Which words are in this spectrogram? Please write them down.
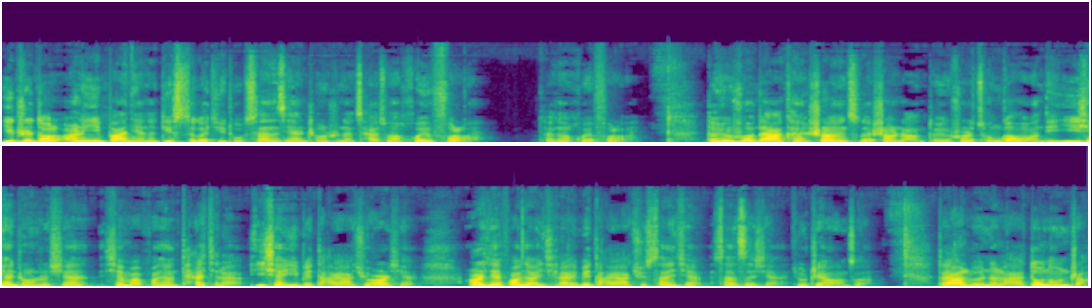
一直到了二零一八年的第四个季度，三四线城市呢才算恢复了，才算恢复了。等于说，大家看上一次的上涨，等于说是从高往低，一线城市先先把房价抬起来，一线一被打压去二线，二线房价一起来被打压去三线、三四线，就这样子，大家轮着来都能涨。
